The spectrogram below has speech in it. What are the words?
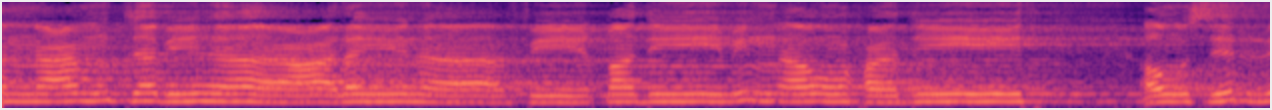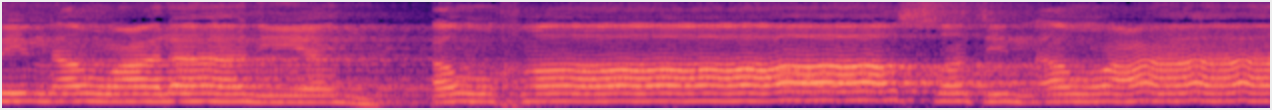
أنعمت بها علينا في قديم أو حديث. أو سر أو علانية أو خاصة أو عامة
